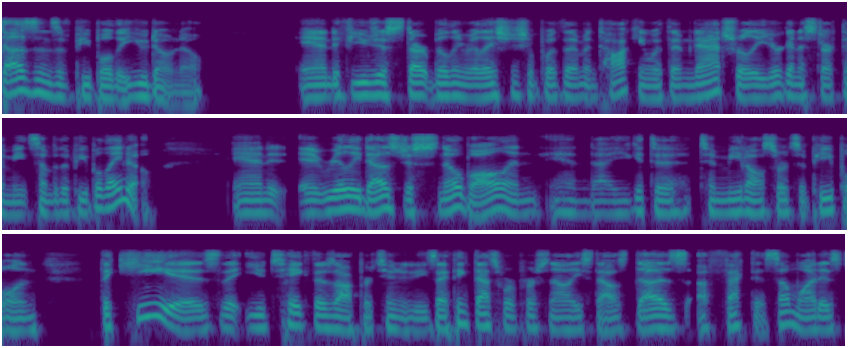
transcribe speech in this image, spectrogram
dozens of people that you don't know. And if you just start building relationship with them and talking with them naturally you're going to start to meet some of the people they know and it, it really does just snowball and and uh, you get to to meet all sorts of people. And the key is that you take those opportunities. I think that's where personality styles does affect it somewhat is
